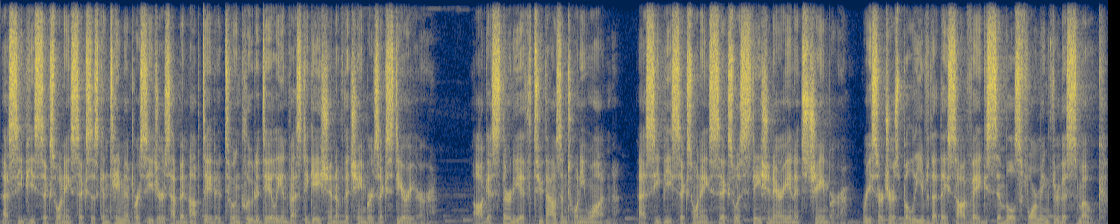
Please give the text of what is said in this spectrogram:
SCP-6186's containment procedures have been updated to include a daily investigation of the chamber's exterior. August 30th, 2021. SCP-6186 was stationary in its chamber. Researchers believed that they saw vague symbols forming through the smoke.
